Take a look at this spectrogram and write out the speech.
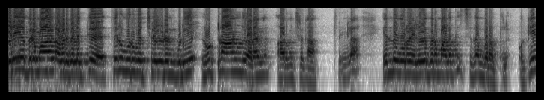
இளைய பெருமாள் அவர்களுக்கு திருவுருவச் சிலையுடன் கூடிய நூற்றாண்டு அரங்கம் ஆரம்பிச்சிருக்காங்க. சரிங்களா? எந்த ஒரு இளைய பெருமாளுக்கு? சிதம்பரத்துல. ஓகே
